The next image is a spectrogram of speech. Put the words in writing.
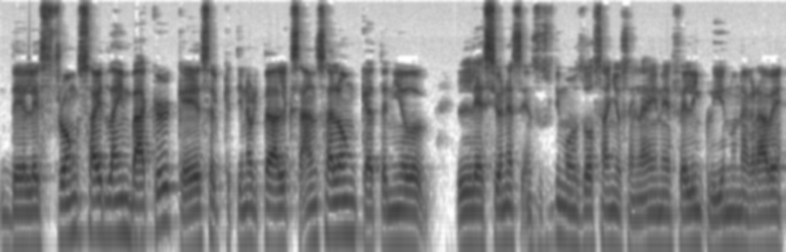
del strong side linebacker, que es el que tiene ahorita Alex Ansalon, que ha tenido lesiones en sus últimos dos años en la NFL, incluyendo una grave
